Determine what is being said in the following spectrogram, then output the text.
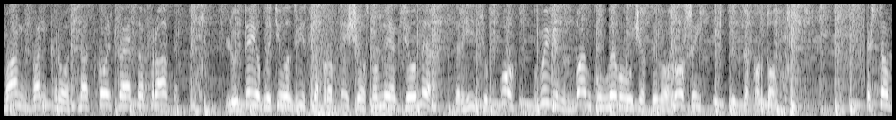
банк банкрот. Насколько это правда? Людей облетіла звістка про те, що основний акціонер Сергій Цюбко вивів з банку левову частину грошей і втік за кордон. Чтобы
